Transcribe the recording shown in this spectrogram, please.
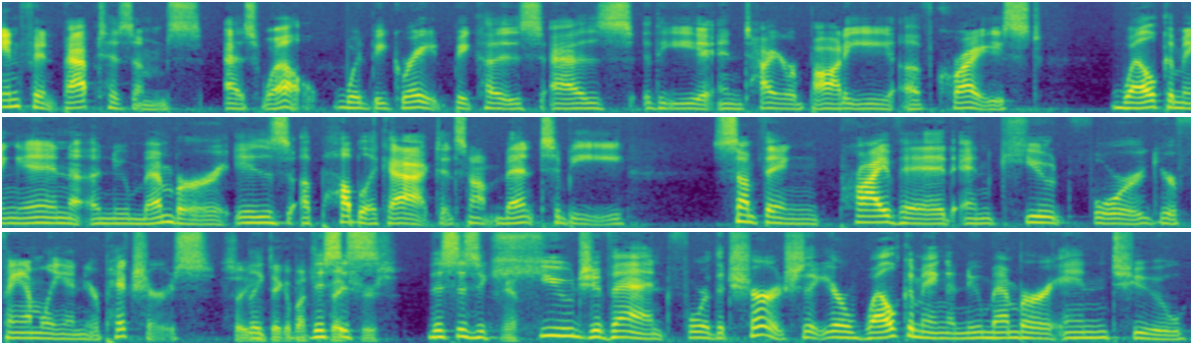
infant baptisms as well would be great because as the entire body of Christ, welcoming in a new member is a public act. It's not meant to be something private and cute for your family and your pictures. So you can take a bunch of this is- this is a huge event for the church that you're welcoming a new member into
